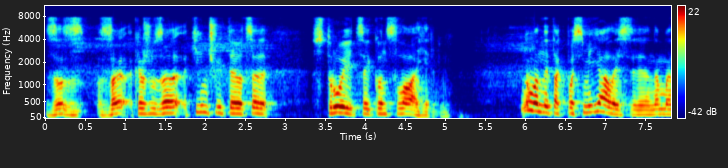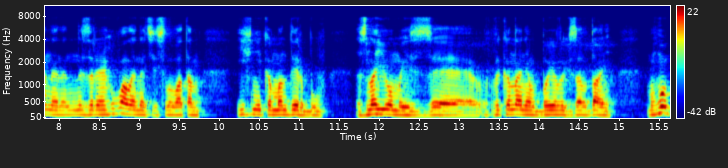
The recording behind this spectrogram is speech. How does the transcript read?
За, за, кажу, закінчуйте оце, строїть цей концлагер. Ну, вони так посміялись, е, на мене не- зреагували на ці слова. Там їхній командир був знайомий з е, виконанням бойових завдань. Мого,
